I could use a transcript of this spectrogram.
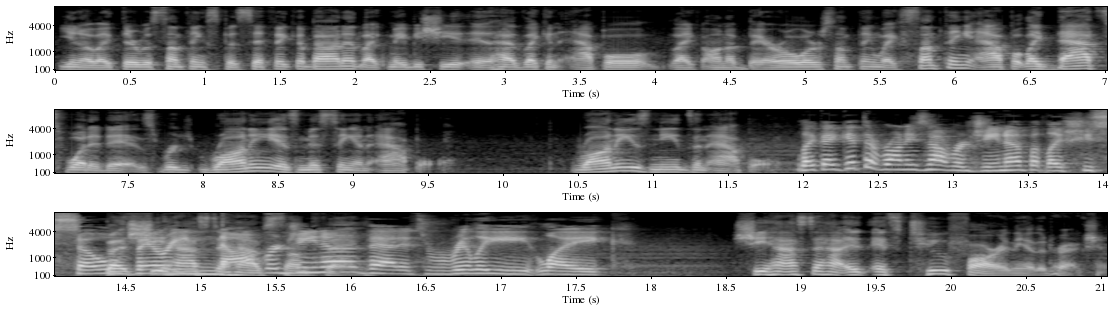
you know, like there was something specific about it, like maybe she it had like an apple like on a barrel or something, like something apple, like that's what it is. Roni is missing an apple. Roni's needs an apple. Like I get that Roni's not Regina, but like she's so But she very to not Regina something. that it's really like She has to have. It, it's too far in the other direction.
